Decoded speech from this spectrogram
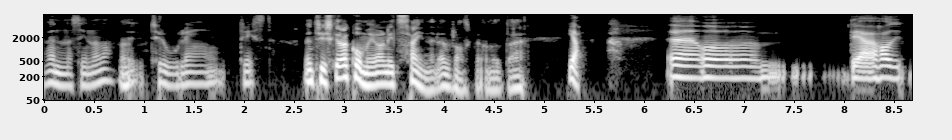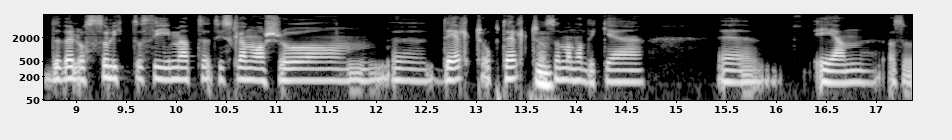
vennene sine. da. Utrolig trist. Men tyskere har kommet i gang litt seinere enn franskmennene med dette her. Ja. Eh, og det hadde vel også litt å si med at Tyskland var så delt, oppdelt. Altså man hadde ikke én Altså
